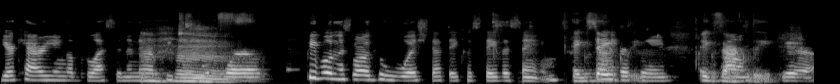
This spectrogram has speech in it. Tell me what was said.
you're carrying a blessing and there are mm-hmm. people in this mm-hmm. world people in this world who wish that they could stay the same. Exactly. Stay the same. Exactly. Um, yeah.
